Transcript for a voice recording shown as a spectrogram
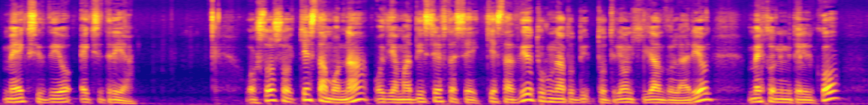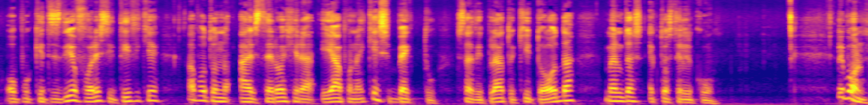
με 6-2-6-3. Ωστόσο και στα μονά ο Διαμαντής έφτασε και στα δύο τουρνά των 3.000 δολαρίων μέχρι τον ημιτελικό όπου και τις δύο φορές ιτήθηκε από τον αριστερόχειρα Ιάπωνα και συμπέκτη του στα διπλά το Κίτο Όντα μένοντας εκτός τελικού. Λοιπόν,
